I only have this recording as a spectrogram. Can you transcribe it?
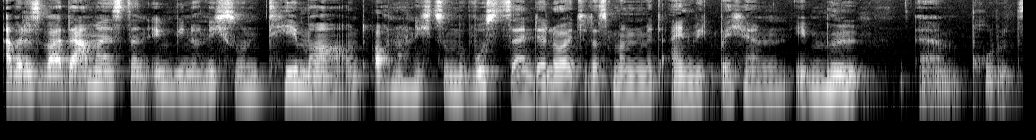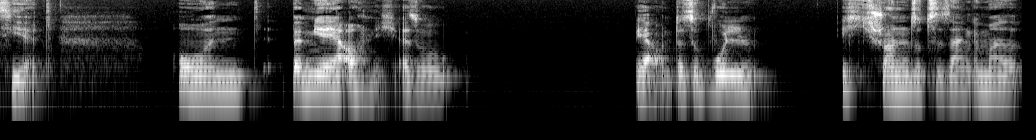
aber das war damals dann irgendwie noch nicht so ein Thema und auch noch nicht so ein Bewusstsein der Leute, dass man mit Einwegbechern eben Müll ähm, produziert. Und bei mir ja auch nicht. Also ja, und das, obwohl ich schon sozusagen immer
